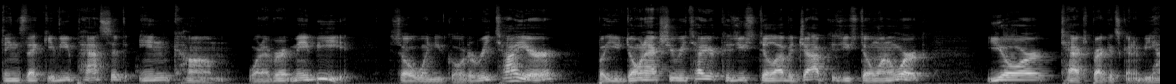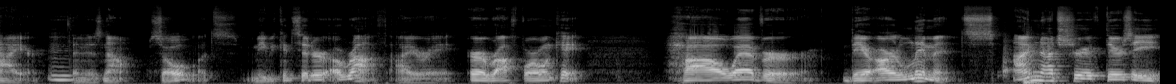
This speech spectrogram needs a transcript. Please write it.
things that give you passive income whatever it may be. So when you go to retire but you don't actually retire because you still have a job because you still want to work your tax bracket's going to be higher mm-hmm. than it is now so let's maybe consider a Roth IRA or a Roth 401k. However, there are limits. I'm not sure if there's a.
